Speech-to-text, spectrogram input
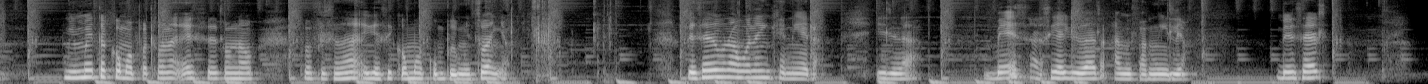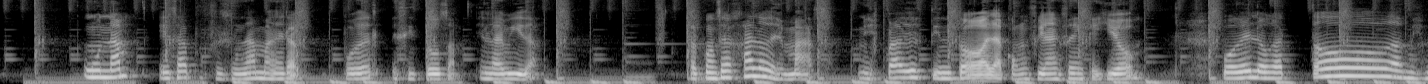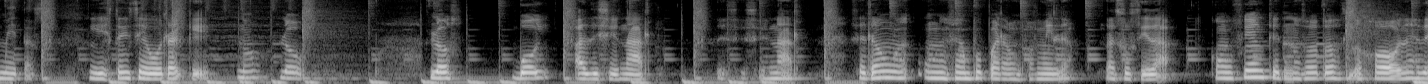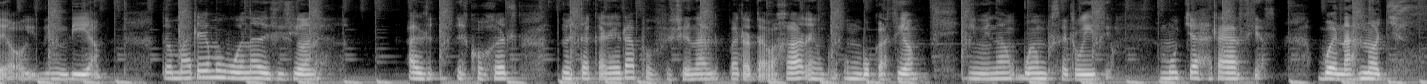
Mi meta como persona es ser una profesional y así como cumplir mi sueño de ser una buena ingeniera y la vez así ayudar a mi familia. De ser una esa profesional manera poder exitosa en la vida. Aconseja a los demás. Mis padres tienen toda la confianza en que yo poder lograr todas mis metas y estoy segura que no lo los voy a adicionar, decisionar. Será un, un, ejemplo para mi familia, la sociedad. Confío en que nosotros los jóvenes de hoy en día tomaremos buenas decisiones al escoger nuestra carrera profesional para trabajar en, en vocación y un buen servicio. Muchas gracias. Buenas noches.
